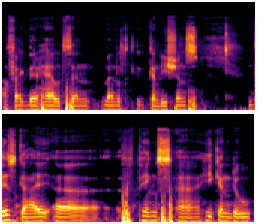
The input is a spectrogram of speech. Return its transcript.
affect their health and mental conditions, this guy uh, thinks uh, he can do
